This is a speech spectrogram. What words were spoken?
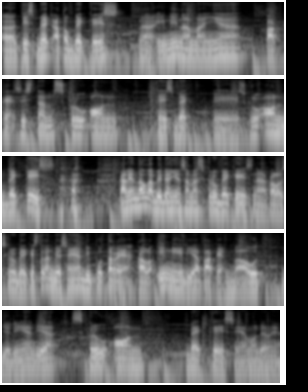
uh, case back atau back case. Nah ini namanya pakai sistem screw on case back eh, screw on back case. Kalian tahu nggak bedanya sama screw back case? Nah kalau screw back case itu kan biasanya diputer ya. Kalau ini dia pakai baut jadinya dia screw on back case ya modelnya.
